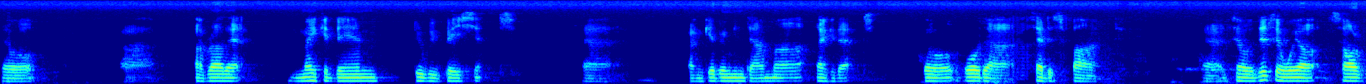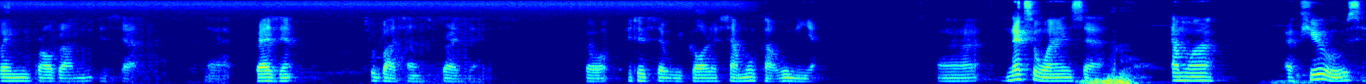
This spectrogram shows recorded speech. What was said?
So uh, I rather make them to be patient uh, and giving Dhamma like that. So both are satisfied. Uh, so this way of solving problem is uh, uh, present, two persons present. So it is uh, we call it Samukha Vinaya. Uh, next one is uh, someone accused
